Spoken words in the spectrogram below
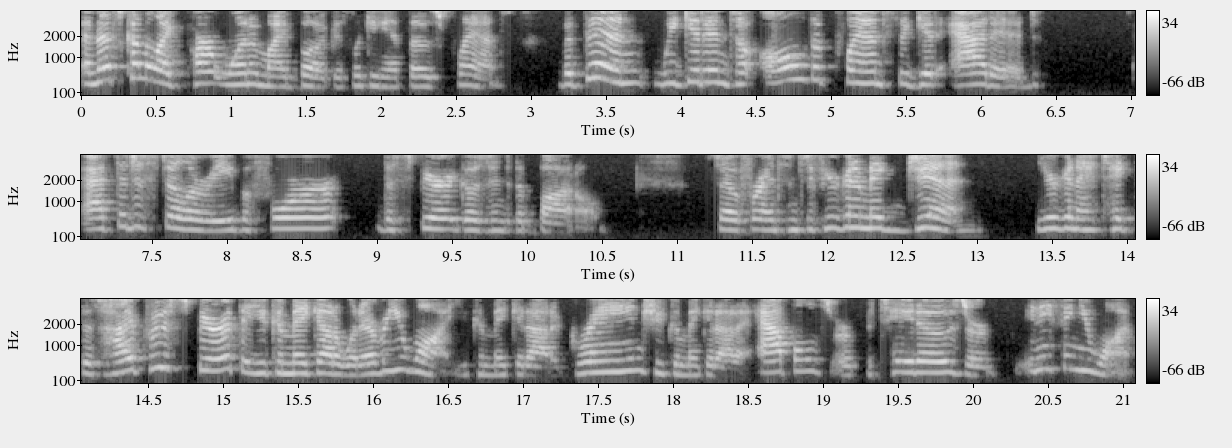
And that's kind of like part one of my book is looking at those plants. But then we get into all the plants that get added at the distillery before the spirit goes into the bottle. So, for instance, if you're going to make gin, you're going to take this high proof spirit that you can make out of whatever you want. You can make it out of grains, you can make it out of apples or potatoes or anything you want.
